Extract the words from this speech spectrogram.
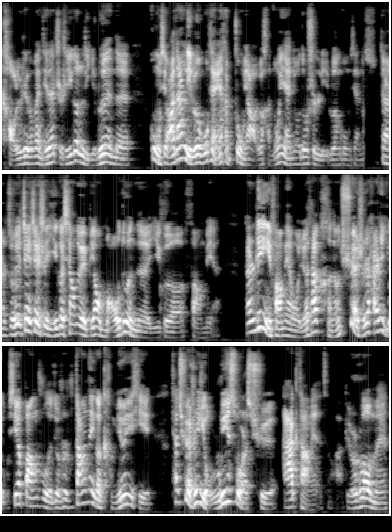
考虑这个问题，它只是一个理论的。贡献啊，当然理论贡献也很重要，有很多研究都是理论贡献的。但是，所以这这是一个相对比较矛盾的一个方面。但是另一方面，我觉得它可能确实还是有些帮助的，就是当那个 community 它确实有 resource 去 act on it 话，比如说我们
